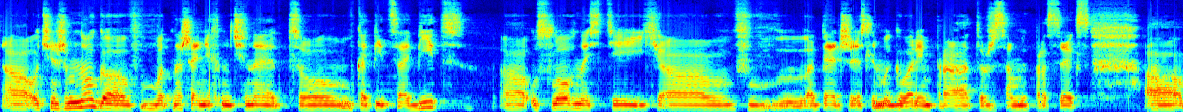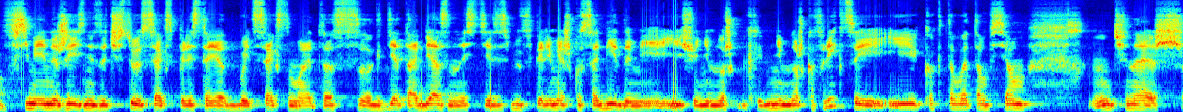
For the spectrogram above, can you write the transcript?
А, очень же много в отношениях начинает копиться обид, условностей. Э, опять же, если мы говорим про то же самое про секс, э, в семейной жизни зачастую секс перестает быть сексом, а это где-то обязанности в перемешку с обидами и еще немножко, немножко фрикции, и как-то в этом всем начинаешь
